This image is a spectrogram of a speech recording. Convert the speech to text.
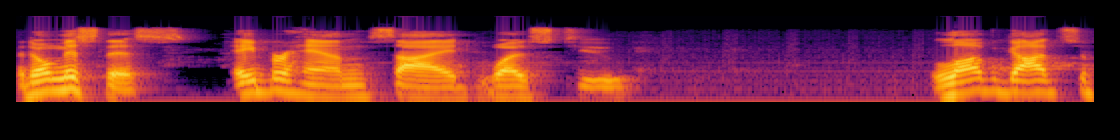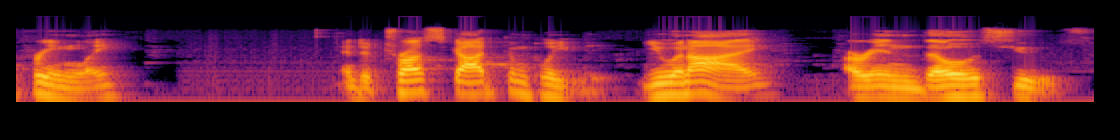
Now, don't miss this. Abraham's side was to love God supremely and to trust God completely. You and I are in those shoes.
